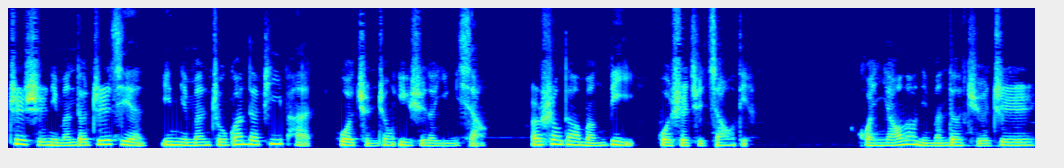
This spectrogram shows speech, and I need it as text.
致使你们的知见因你们主观的批判或群众意识的影响而受到蒙蔽或失去焦点，混淆了你们的觉知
